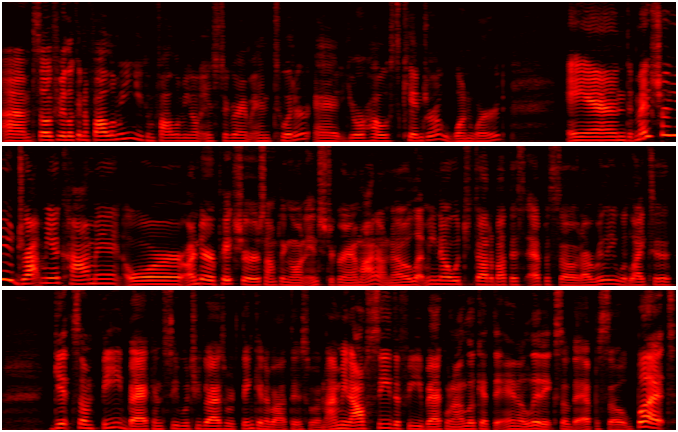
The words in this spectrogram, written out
Um, so if you're looking to follow me, you can follow me on Instagram and Twitter at your host Kendra, one word. And make sure you drop me a comment or under a picture or something on Instagram. I don't know. Let me know what you thought about this episode. I really would like to get some feedback and see what you guys were thinking about this one. I mean, I'll see the feedback when I look at the analytics of the episode, but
